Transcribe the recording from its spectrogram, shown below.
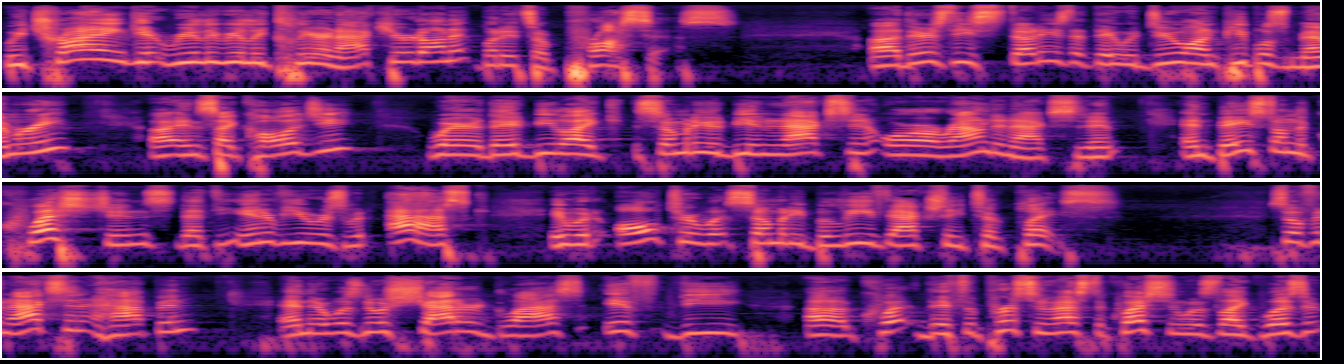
We try and get really, really clear and accurate on it, but it's a process. Uh, there's these studies that they would do on people's memory uh, in psychology where they'd be like somebody would be in an accident or around an accident, and based on the questions that the interviewers would ask, it would alter what somebody believed actually took place. So if an accident happened and there was no shattered glass, if the uh, if the person who asked the question was like, was it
